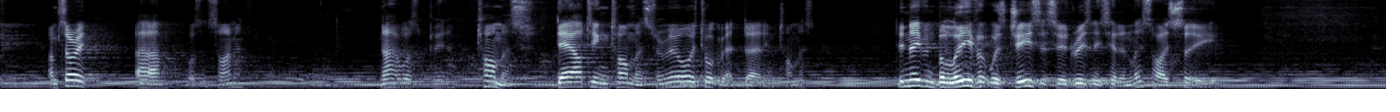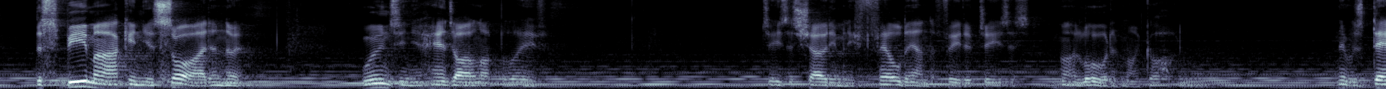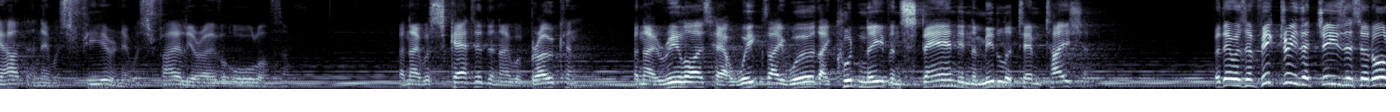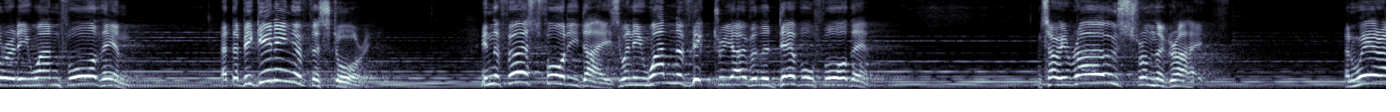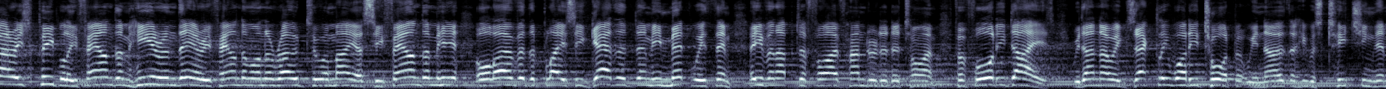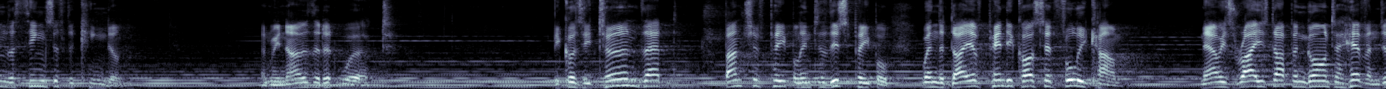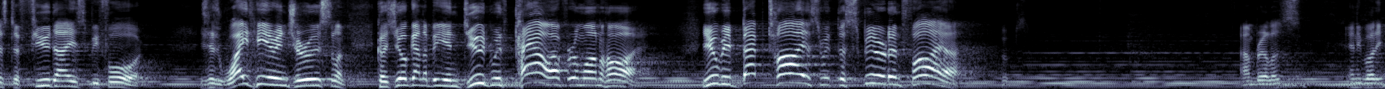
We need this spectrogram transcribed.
I'm sorry, um, wasn't Simon? No, it wasn't Peter. Thomas, doubting Thomas. Remember, we always talk about doubting Thomas. Didn't even believe it was Jesus who had risen. He said, Unless I see the spear mark in your side and the wounds in your hands, I'll not believe. Jesus showed him and he fell down the feet of Jesus, my Lord and my God. And there was doubt and there was fear and there was failure over all of them. And they were scattered and they were broken and they realized how weak they were. They couldn't even stand in the middle of temptation. But there was a victory that Jesus had already won for them at the beginning of the story. In the first 40 days, when he won the victory over the devil for them. And so he rose from the grave. And where are his people? He found them here and there. He found them on the road to Emmaus. He found them here all over the place. He gathered them. He met with them, even up to 500 at a time for 40 days. We don't know exactly what he taught, but we know that he was teaching them the things of the kingdom. And we know that it worked because he turned that bunch of people into this people when the day of Pentecost had fully come. Now he's raised up and gone to heaven just a few days before. He says, Wait here in Jerusalem because you're going to be endued with power from on high. You'll be baptized with the Spirit and fire. Oops. Umbrellas? Anybody?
